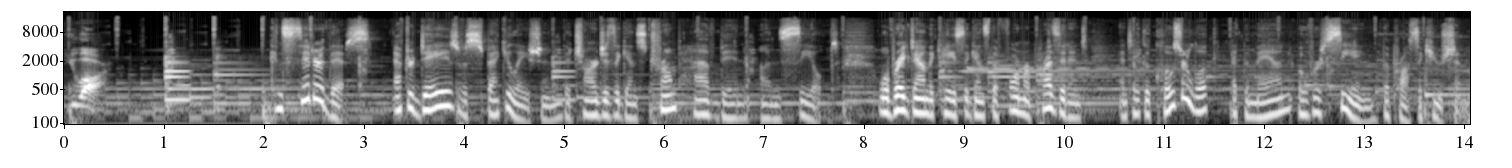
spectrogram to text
you are. Consider this. After days of speculation, the charges against Trump have been unsealed. We'll break down the case against the former president and take a closer look at the man overseeing the prosecution.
